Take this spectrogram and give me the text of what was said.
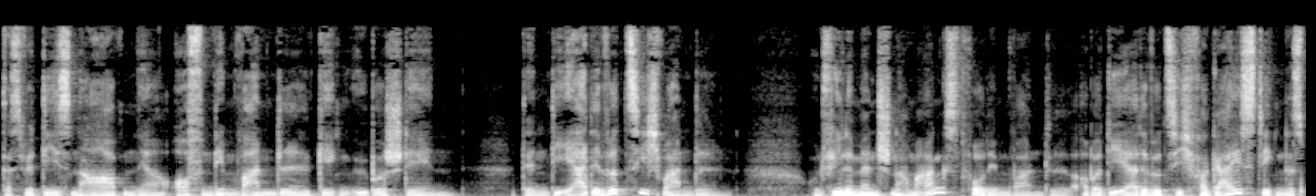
dass wir diesen haben, ja, offen dem Wandel gegenüberstehen. Denn die Erde wird sich wandeln. Und viele Menschen haben Angst vor dem Wandel, aber die Erde wird sich vergeistigen. Das,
